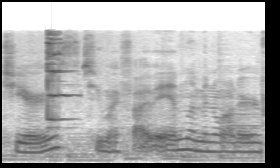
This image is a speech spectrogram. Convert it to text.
Cheers to my 5 a.m. lemon water.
